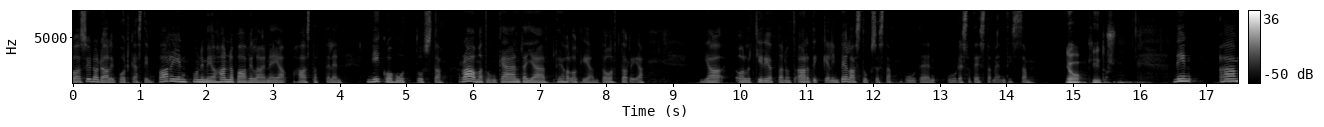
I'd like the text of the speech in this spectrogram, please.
Tervetuloa Synodaalipodcastin pariin. Mun nimi on Hanna Paavilainen ja haastattelen Niko Huttusta, raamatun kääntäjää, teologian tohtoria. Ja olet kirjoittanut artikkelin pelastuksesta uuteen, Uudessa testamentissa. Joo, kiitos. Niin, ähm,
